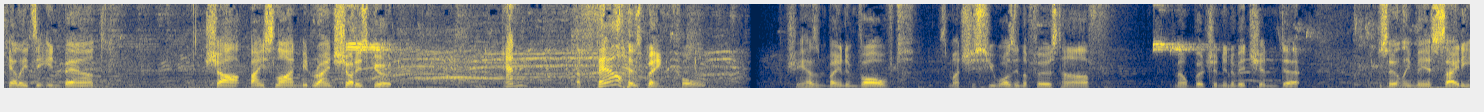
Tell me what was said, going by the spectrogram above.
Kelly to inbound. Sharp, baseline, mid range shot is good. And a foul has been called. She hasn't been involved as much as she was in the first half. Mel Buchaninovic and uh, certainly Mia Sadie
